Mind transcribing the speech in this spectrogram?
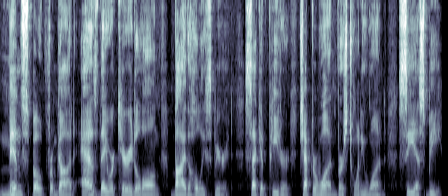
men spoke from God as they were carried along by the Holy Spirit. 2 Peter chapter 1 verse 21 CSB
